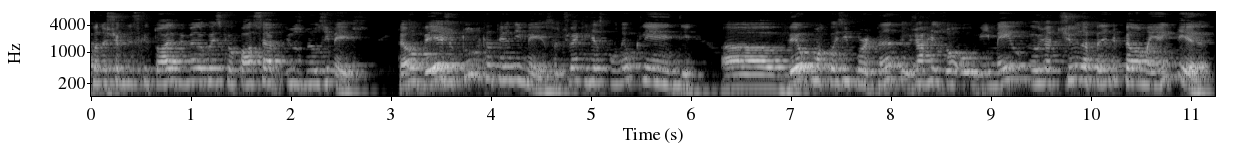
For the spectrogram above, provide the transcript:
quando eu chego no escritório, a primeira coisa que eu faço é abrir os meus e-mails. Então eu vejo tudo que eu tenho de e-mail. Se eu tiver que responder um cliente, uh, ver alguma coisa importante, eu já resolvo. O e-mail eu já tiro da frente pela manhã inteira.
